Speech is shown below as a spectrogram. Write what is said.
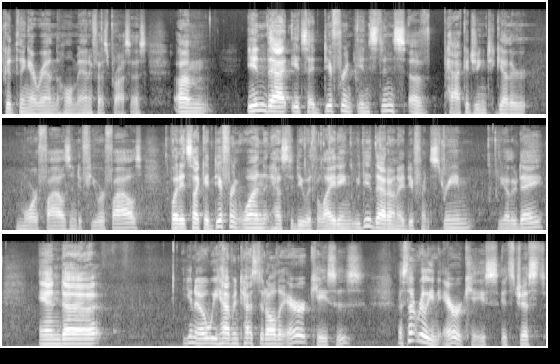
good thing I ran the whole manifest process. Um, in that it's a different instance of packaging together more files into fewer files, but it's like a different one that has to do with lighting. We did that on a different stream the other day. And, uh, you know, we haven't tested all the error cases. That's not really an error case. It's just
